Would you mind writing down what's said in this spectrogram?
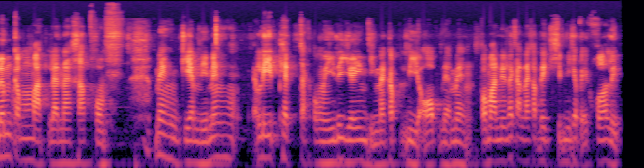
เริ่มกำหมัดแล้วนะครับผม แม่งเกมนี้แม่งรีดเพชรจากตรงนี้ได้เยอะจริงๆนะกับรีออฟเนี่ยแม่งประมาณนี้แล้วกันนะครับในคลิปนี้กับเอ็กซ์ลิป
